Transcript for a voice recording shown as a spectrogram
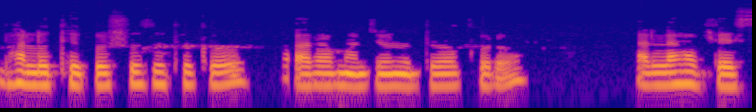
ভালো থেকো, সুস্থ থেকো, আর আমার জন্য দোয়া করো। আল্লাহ হাফেজ।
